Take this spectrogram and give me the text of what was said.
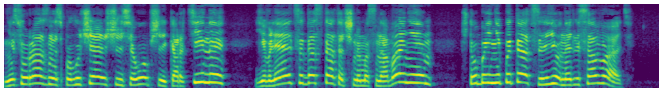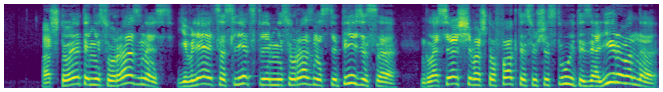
несуразность получающейся общей картины является достаточным основанием, чтобы и не пытаться ее нарисовать. А что эта несуразность является следствием несуразности тезиса, гласящего, что факты существуют изолированно,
